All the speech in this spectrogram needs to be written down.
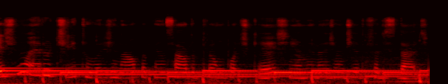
Este não era o título original para pensado para um podcast em homenagem ao Dia da Felicidade.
